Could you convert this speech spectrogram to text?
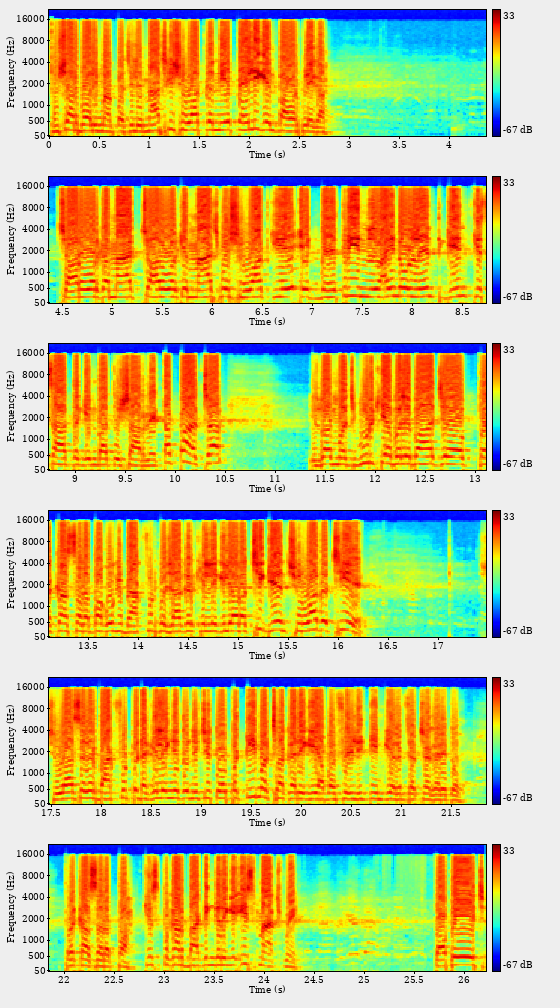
तुषार बॉलिंग मार्क पर चलिए मैच की शुरुआत करनी है, पहली गेंद पावर प्ले का। चार ओवर का मैच चार ओवर के मैच में शुरुआत की है, एक बेहतरीन लाइन और लेंथ गेंद के साथ गेंदबाज तुषार ने। टप्पा अच्छा इस बार मजबूर किया बल्लेबाज, प्रकाश सरप्पा को कि बैकफुट पर जाकर खेलने के लिए, और अच्छी गेंद, शुरुआत अच्छी है। से अगर बैकफुट पर ढकेलेंगे तो निश्चित तौर पर टीम अच्छा करेगी यहाँ पर फील्डिंग टीम की अगर चर्चा करें तो। प्रकाश सरप्पा किस प्रकार बैटिंग करेंगे इस मैच में? टॉप एज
